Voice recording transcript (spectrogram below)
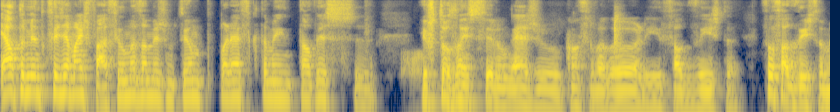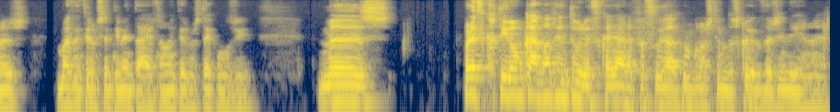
é altamente que seja mais fácil, mas ao mesmo tempo parece que também talvez eu estou longe de ser um gajo conservador e saudosista. Sou saudosista, mas mais em termos sentimentais, não em termos de tecnologia. Mas parece que retira um bocado da aventura, se calhar, a facilidade com que nós temos as coisas hoje em dia, não é?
